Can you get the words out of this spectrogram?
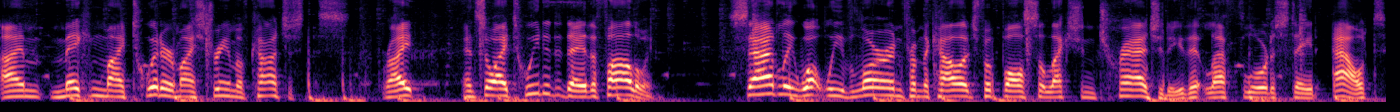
I'm making my Twitter my stream of consciousness, right? And so I tweeted today the following. Sadly, what we've learned from the college football selection tragedy that left Florida State out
